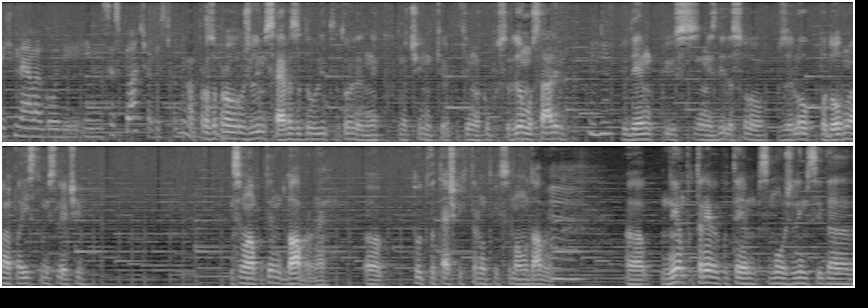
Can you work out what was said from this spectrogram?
teh nelagodij in se splača. V bistvu. Ja, pravzaprav želim sebe zadovoljiti in to je nek način, kjer potem lahko posredujem ostalim Mhm. ljudem, ki se mi zdi, da so zelo podobno ali pa isto misleči. In se imamo potem dobro, ne? Uh, tudi v težkih trenutkih se imamo dobro. Mm. Uh, nimam potrebe po tem, samo želim si, da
